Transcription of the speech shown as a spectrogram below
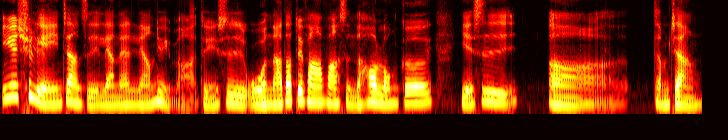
因为去联谊这样子两男两女嘛，等于是我拿到对方的方式，然后龙哥也是呃怎么讲？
